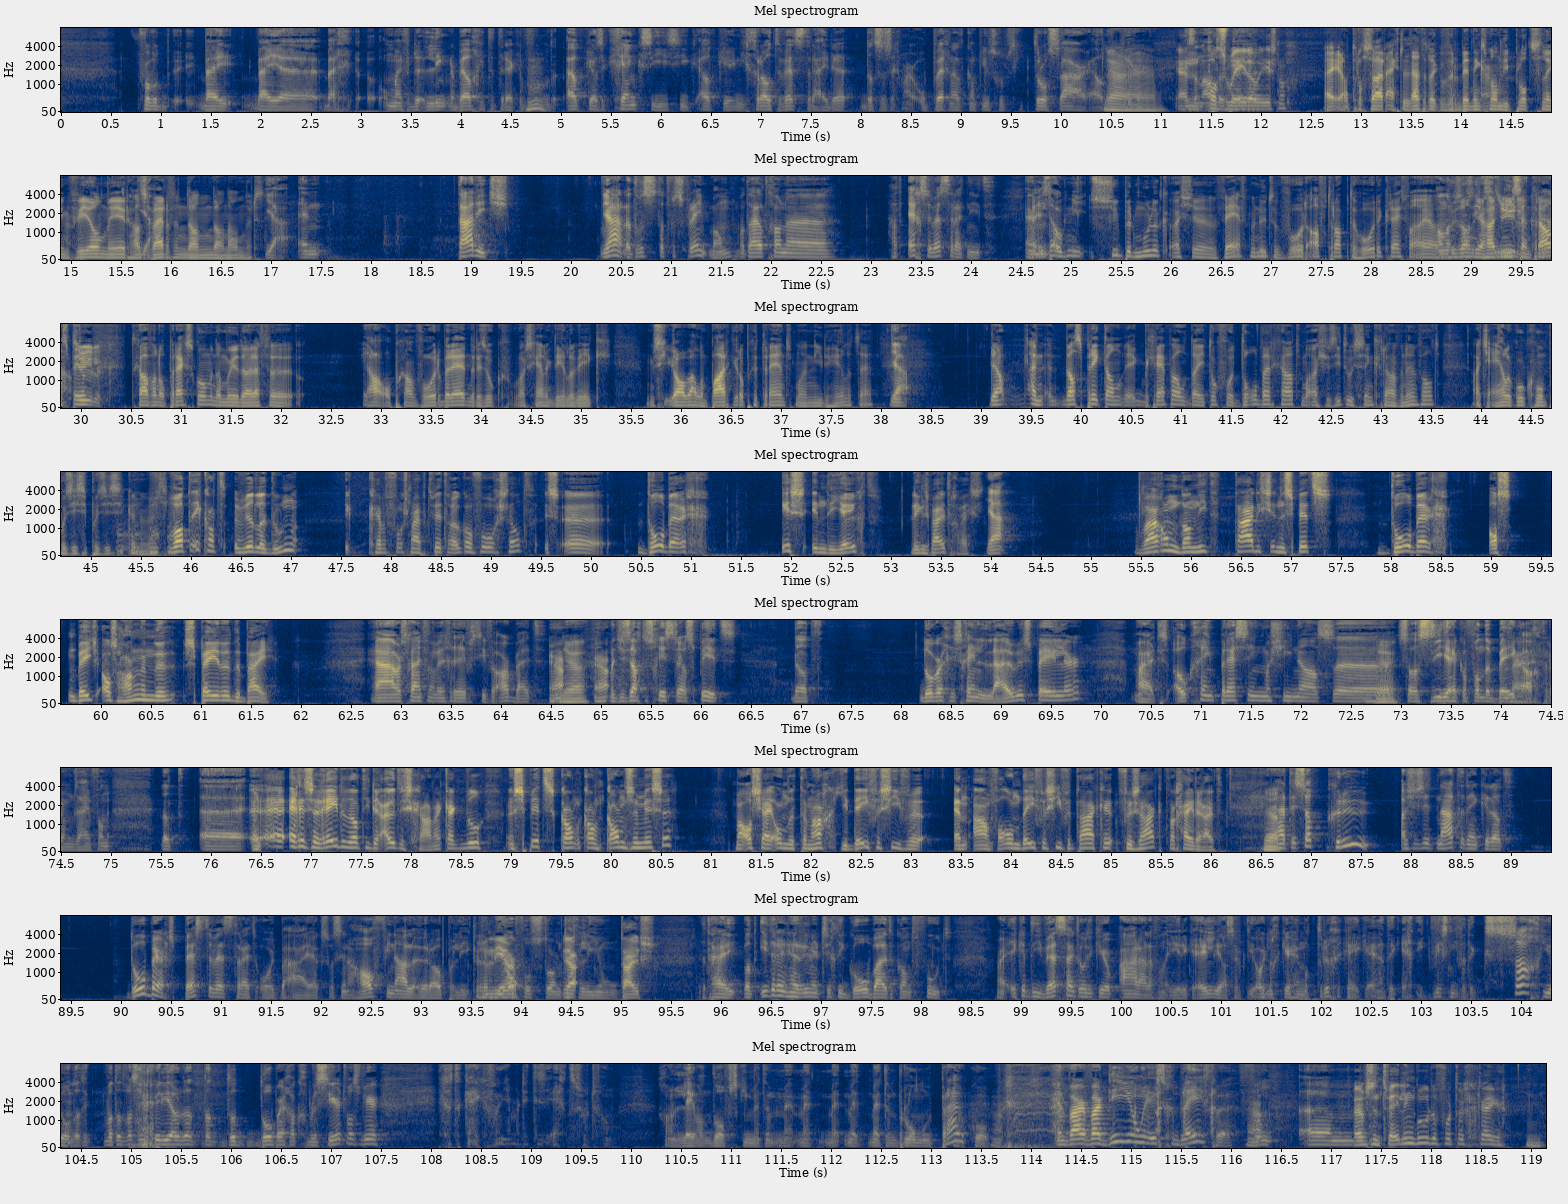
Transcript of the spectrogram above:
bijvoorbeeld bij, bij, eh, bij, om even de link naar België te trekken, bijvoorbeeld elke keer als ik Genk zie, zie ik elke keer in die grote wedstrijden, dat ze zeg maar op weg naar het kampioenschap zie ik Trossard elke Ja, keer. ja, ja. En dan altijd, Pozuelo eh, is nog. Hij had Trossard echt letterlijk een verbindingsman die plotseling veel meer gaat Ja. zwerven dan, dan anders. Ja, en Tadic, ja, dat was, dat was vreemd, man. Want hij had gewoon, eh, had echt zijn wedstrijd niet. En is dat ook niet super moeilijk als je vijf minuten voor de aftrap te horen krijgt van ah ja, Dusan, je gaat niet centraal Ja, spelen. Tuurlijk. Het gaat van op rechts komen, dan moet je daar even ja, op gaan voorbereiden. Er is ook waarschijnlijk de hele week misschien ja, wel een paar keer op getraind, maar niet de hele tijd. Ja, Ja, en en dat spreekt dan... Ik begrijp wel dat je toch voor Dolberg gaat, maar als je ziet hoe Sinkgraven invalt, had je eigenlijk ook gewoon positie-positie kunnen wisselen. Wat ik had willen doen, ik heb het volgens mij op Twitter ook al voorgesteld, is eh, Dolberg is in de jeugd linksbuiten geweest. ja, Waarom dan niet Tadic in de spits, Dolberg als een beetje als hangende speler erbij? ja, waarschijnlijk vanwege defensieve arbeid. Ja. Ja. Ja. Want je zag dus gisteren als spits dat Dorberg is geen luie speler, maar het is ook geen pressingmachine als, eh, Nee. zoals Ziyech of Van de Beek Nee. achter hem zijn. Van, dat, eh, Er, er is een reden dat hij eruit is gegaan. hè. Kijk, ik bedoel, een spits kan, kan kansen missen. Maar als jij onder Ten Hag je defensieve en aanvallend defensieve taken verzaakt, dan ga je eruit. Ja. Ja, het is zo cru als je zit na te denken dat Dolbergs beste wedstrijd ooit bij Ajax was in een halve finale Europa League. Lyon. wervelstorm Ja. tegen Lyon. Thuis. Dat hij, want iedereen herinnert zich die goal buitenkant voet. Maar ik heb die wedstrijd ooit een keer op aanraden van Erik Elias. Heb ik die ooit nog een keer helemaal teruggekeken. En dat ik echt, ik wist niet wat ik zag, joh. Dat ik, want dat was in de periode dat, dat, dat Dolberg ook geblesseerd was weer. Ik zat te kijken van, ja, maar dit is echt een soort van... Gewoon Lewandowski met een, met, met, met, met, met een blonde pruik op. En waar, waar die jongen is gebleven. Van, ehm, We hebben zijn tweelingbroeder voor teruggekregen.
